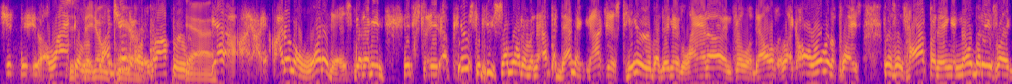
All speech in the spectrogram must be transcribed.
just a lack just of a budget care. or proper. Yeah, yeah I, I don't know what it is, but I mean, it's it appears to be somewhat of an epidemic, not just here, but in Atlanta and Philadelphia, like all over the place. This is happening, and nobody's like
